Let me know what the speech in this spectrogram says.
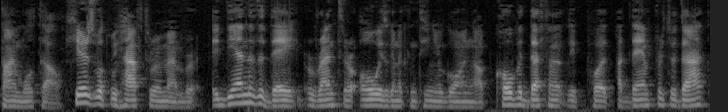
time will tell. Here's what we have to remember. At the end of the day, rents are always going to continue going up. COVID definitely put a damper to that.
